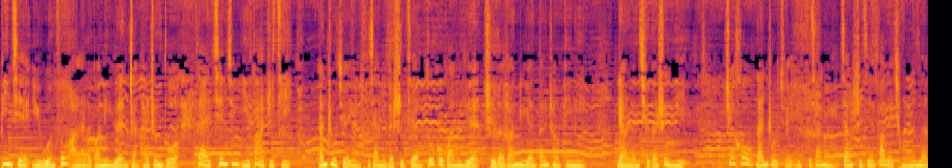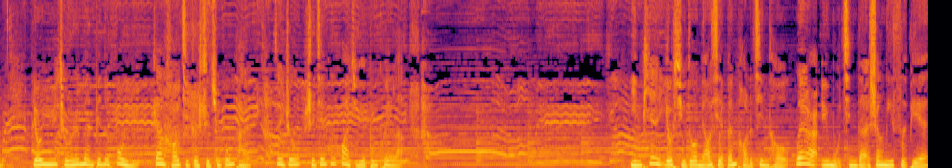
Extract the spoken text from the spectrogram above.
并且与闻风而来的管理员展开争夺。在千钧一发之际，男主角与富家女的时间多过管理员，使得管理员当场毙命，两人取得胜利。之后，男主角与富家女将时间发给穷人们，由于穷人们变得富裕，让好几个时区崩盘，最终时间规划局也崩溃了。影片有许多描写奔跑的镜头，威尔与母亲的生离死别，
